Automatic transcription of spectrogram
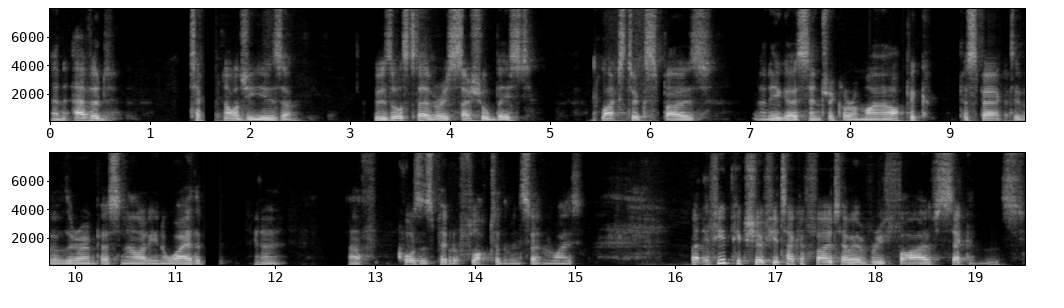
an avid technology user who is also a very social beast likes to expose an egocentric or a myopic perspective of their own personality in a way that you know uh, causes people to flock to them in certain ways. But if you picture, if you take a photo every five seconds,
